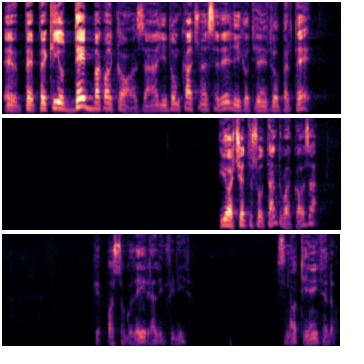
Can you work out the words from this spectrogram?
eh, per, perché io debba qualcosa, gli do un calcio nel sedere e gli dico tienitelo per te. Io accetto soltanto qualcosa che posso godere all'infinito se no tienitelo.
